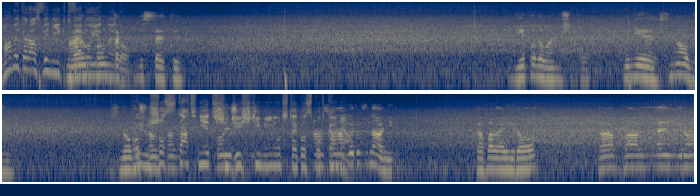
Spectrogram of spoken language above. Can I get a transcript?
Mamy teraz wynik 2 Mają do 1. kontakt niestety. Nie podoba mi się to. No nie, znowu. Znowu To już szansa, ostatnie to już 30 minut tego szansa na spotkania. wyrównanie. Cavaleiro. Cavaleiro.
